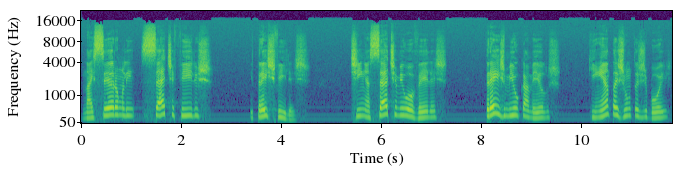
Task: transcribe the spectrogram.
Nasceram-lhe sete filhos e três filhas. Tinha sete mil ovelhas, três mil camelos, quinhentas juntas de bois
